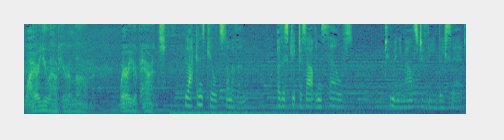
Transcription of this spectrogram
Why are you out here alone? Where are your parents? Blackens killed some of them. Others kicked us out themselves. Too many mouths to feed, they said.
